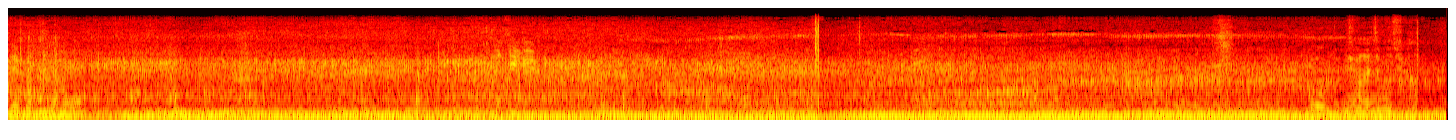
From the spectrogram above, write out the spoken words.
देखो।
